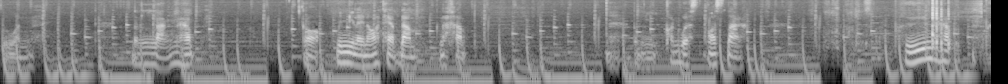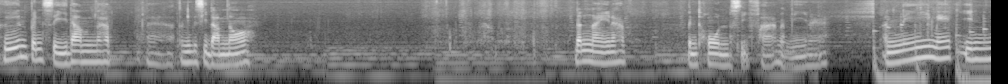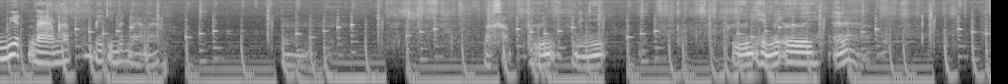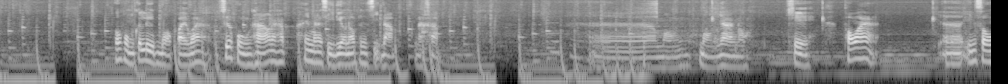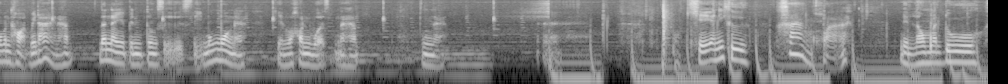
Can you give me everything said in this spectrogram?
ส่วนด้านหลังนะครับ ก็ไม่มีอะไรเนาะแถบดำนะครับ ตรงนี้ Converse All Star พื้นนะครับ พื้นเป็นสีดำนะครับตรงนี้เป็นสีดำเนาะด้านในนะครับ เป็นโทนสีฟ้าแบบนี้นะ อันนี้ made in เวียดนามนะครับ made in เวียดนามนะ นะครับ พื้นเป็นอย่างนี้ พื้นเห็นไหมเอ่ยอ่าโอ้ผมก็ลืมบอกไปว่าเสื้อผูกรองเท้านะครับ ให้มาสีเดียวเนาะเป็นสีดำนะครับออมองมองยากเนาะโอเค เพราะว่าอินโซมันถอดไม่ได้นะครับ ด้านในเป็นตัวหนังสือสีม่วงๆนะ เขียนว่า Converse นะครับนี่นะ โอเคอันนี้คือข้างขวา เดี๋ยวเรามาดู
